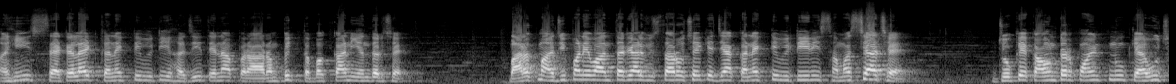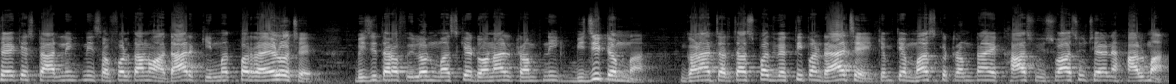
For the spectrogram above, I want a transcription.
અહીં સેટેલાઇટ કનેક્ટિવિટી હજી તેના પ્રારંભિક તબક્કાની અંદર છે. ભારતમાં હજી પણ એવા અંતરિયાળ વિસ્તારો છે કે જ્યાં કનેક્ટિવિટીની સમસ્યા છે. જો કે કાઉન્ટર પોઈન્ટનું કહેવું છે કે સ્ટારલિંકની સફળતાનો આધાર કિંમત પર રહેલો છે. બીજી તરફ ઇલોન મસ્કે ડોનાલ્ડ ટ્રમ્પની બીજી ટર્મમાં ઘણા ચર્ચાસ્પદ વ્યક્તિ પણ રહ્યા છે, કેમ કે મસ્ક ટ્રમ્પના એક ખાસ વિશ્વાસુ છે અને હાલમાં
